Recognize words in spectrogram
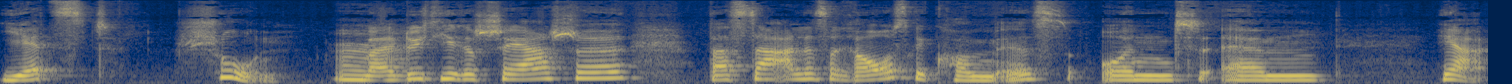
jetzt schon. Mhm. Weil durch die Recherche, was da alles rausgekommen ist und ähm, ja,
